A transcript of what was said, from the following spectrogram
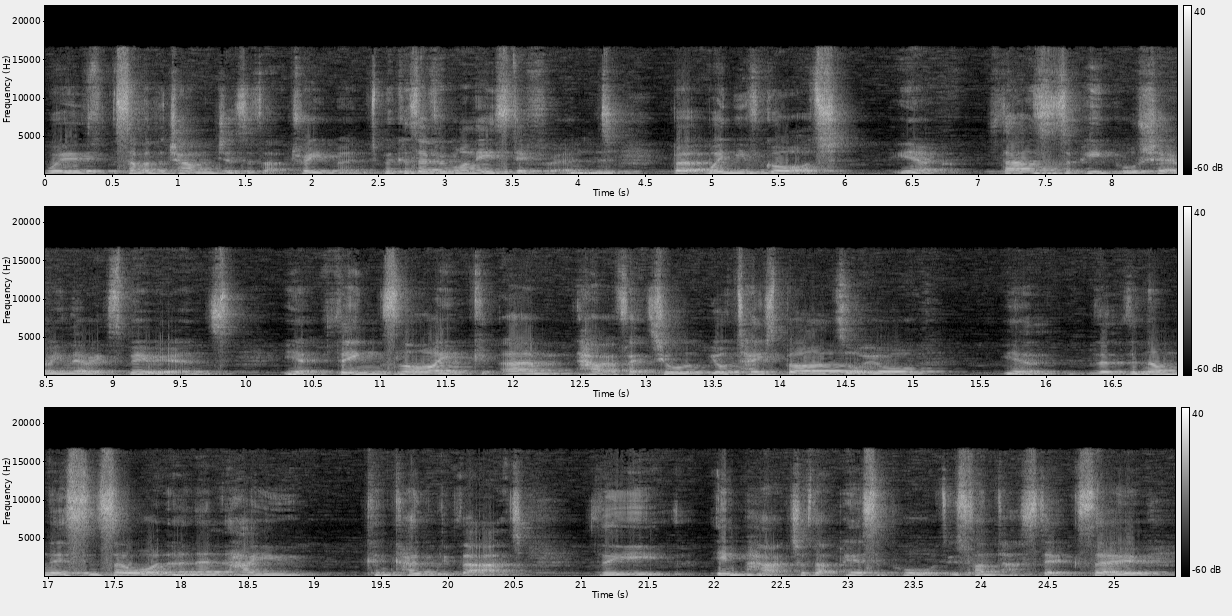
with some of the challenges of that treatment because everyone is different. But when you've got, you know, thousands of people sharing their experience, you know, things like um, how it affects your, your taste buds or your, you know, the, the numbness and so on, and then how you can cope with that. The impact of that peer support is fantastic. So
